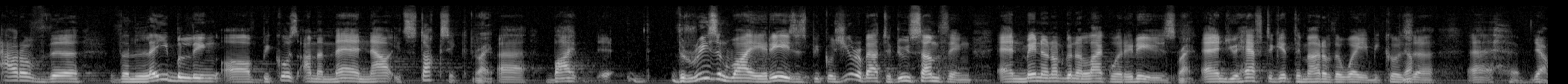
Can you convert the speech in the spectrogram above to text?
out of the the labeling of because I'm a man now it's toxic. Right. Uh, by uh, the reason why it is is because you're about to do something and men are not going to like what it is, Right. and you have to get them out of the way because, Yeah. uh, uh, yeah.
